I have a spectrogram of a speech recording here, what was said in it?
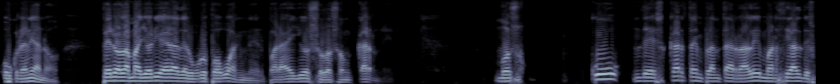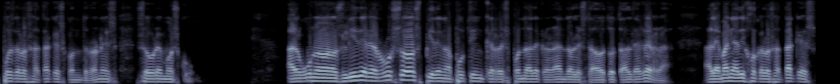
ucraniano, pero la mayoría era del grupo Wagner. Para ellos solo son carne. Moscú descarta implantar la ley marcial después de los ataques con drones sobre Moscú. Algunos líderes rusos piden a Putin que responda declarando el estado total de guerra. Alemania dijo que los ataques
